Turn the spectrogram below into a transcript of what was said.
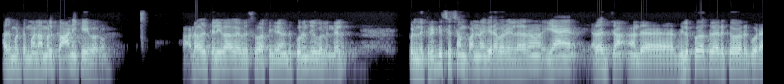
அது மட்டும் இல்லாமல் காணிக்கை வரும். அதாவது தெளிவாக விசுவாசிகளை வந்து புரிஞ்சு கொள்ளுங்கள். இப்போ இந்த கிரிட்டிசிசம் பண்ணுகிறவர்கள் எல்லாரும் ஏன் அதாவது ஜா- அந்த விழுப்புரத்தில் இருக்கவர் கூட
